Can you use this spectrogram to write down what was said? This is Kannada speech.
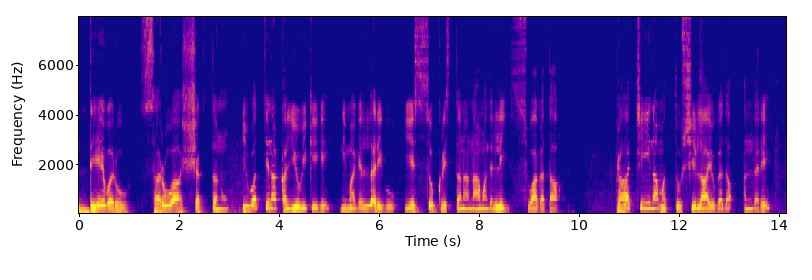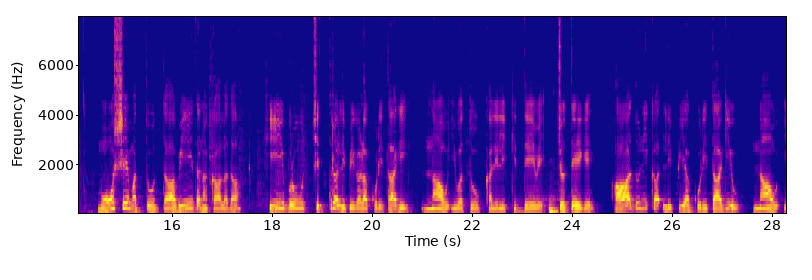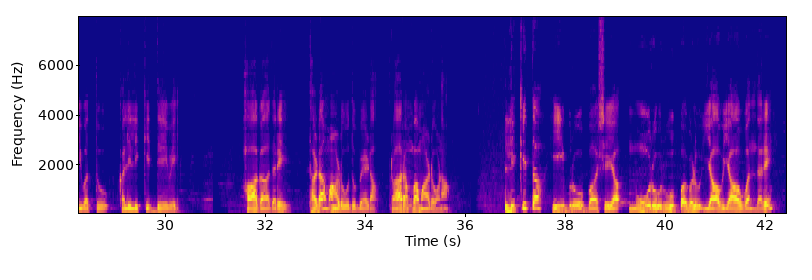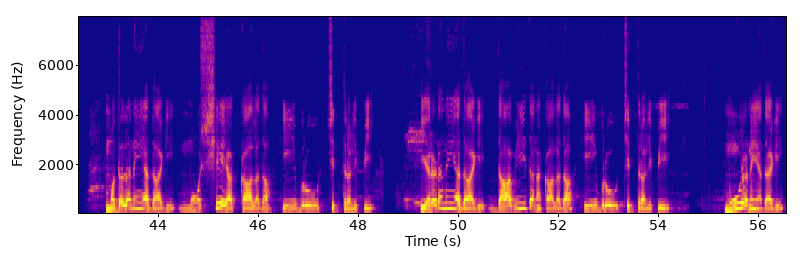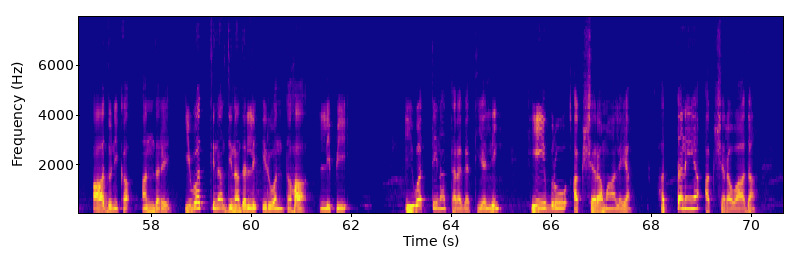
ದೇವರು ಸರ್ವಶಕ್ತನು. ಇವತ್ತಿನ ಕಲಿಯುವಿಕೆಗೆ ನಿಮಗೆಲ್ಲರಿಗೂ ಯೇಸು ಕ್ರಿಸ್ತನ ನಾಮದಲ್ಲಿ ಸ್ವಾಗತ. ಪ್ರಾಚೀನ ಮತ್ತು ಶಿಲಾಯುಗದ ಅಂದರೆ ಮೋಶೆ ಮತ್ತು ದಾವೀದನ ಕಾಲದ ಹೀಬ್ರೂ ಚಿತ್ರಲಿಪಿಗಳ ಕುರಿತಾಗಿ ನಾವು ಇವತ್ತು ಕಲಿಲಿಕ್ಕಿದ್ದೇವೆ. ಜೊತೆಗೆ ಆಧುನಿಕ ಲಿಪಿಯ ಕುರಿತಾಗಿಯೂ ನಾವು ಇವತ್ತು ಕಲಿಲಿಕ್ಕಿದ್ದೇವೆ. ಹಾಗಾದರೆ ತಡ ಮಾಡುವುದು ಬೇಡ, ಪ್ರಾರಂಭ ಮಾಡೋಣ. ಲಿಖಿತ ಹೀಬ್ರೂ ಭಾಷೆಯ ಮೂರು ರೂಪಗಳು ಯಾವ್ಯಾವೆಂದರೆ, ಮೊದಲನೆಯದಾಗಿ ಮೋಶೆಯ ಕಾಲದ ಹೀಬ್ರೂ ಚಿತ್ರಲಿಪಿ, ಎರಡನೆಯದಾಗಿ ದಾವೀದನ ಕಾಲದ ಹೀಬ್ರೂ ಚಿತ್ರಲಿಪಿ, ಮೂರನೆಯದಾಗಿ ಆಧುನಿಕ ಅಂದರೆ ಇವತ್ತಿನ ದಿನದಲ್ಲಿ ಇರುವಂತಹ ಲಿಪಿ. ಇವತ್ತಿನ ತರಗತಿಯಲ್ಲಿ ಹೀಬ್ರೂ ಅಕ್ಷರಮಾಲೆಯ ಹತ್ತನೆಯ ಅಕ್ಷರವಾದ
